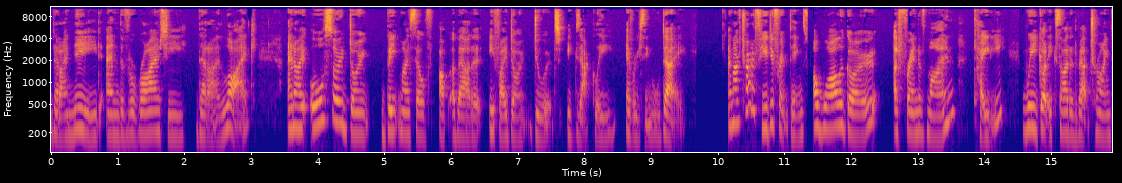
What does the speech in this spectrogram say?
that I need and the variety that I like. And I also don't beat myself up about it if I don't do it exactly every single day. And I've tried a few different things. A while ago, a friend of mine, Katie, we got excited about trying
